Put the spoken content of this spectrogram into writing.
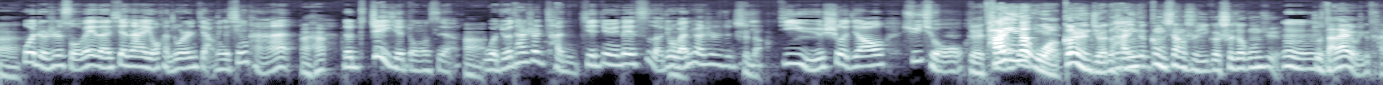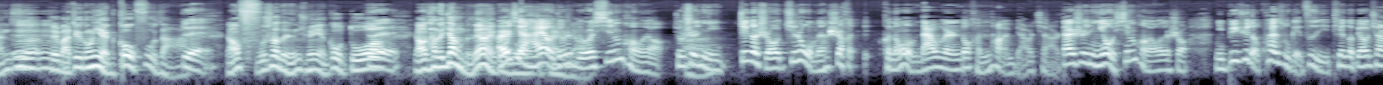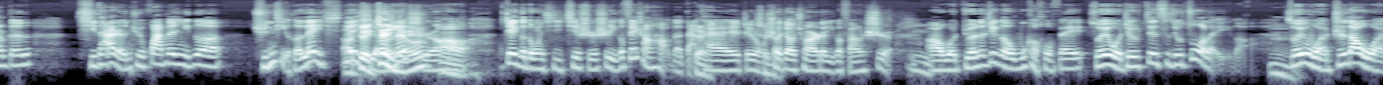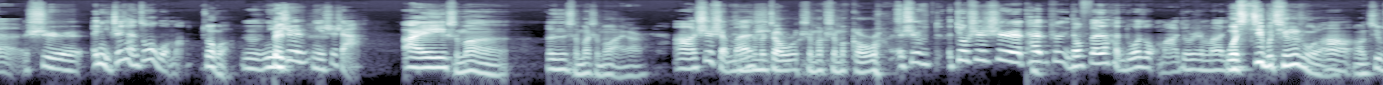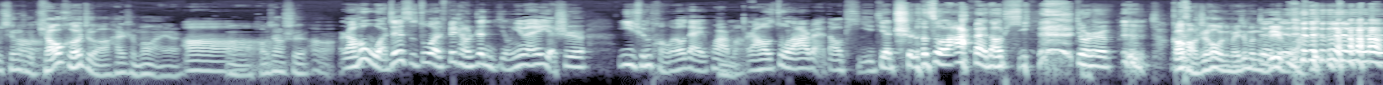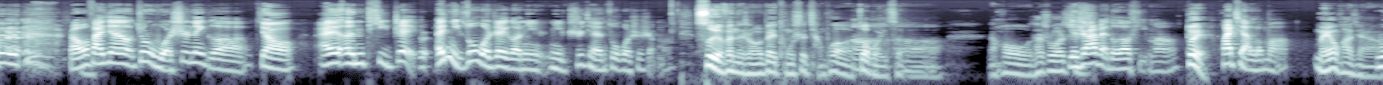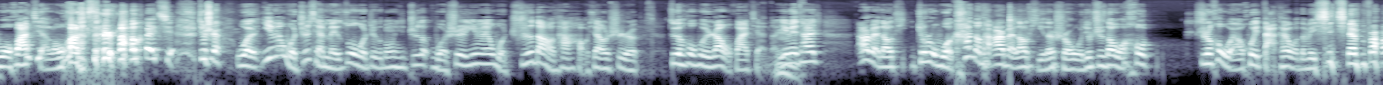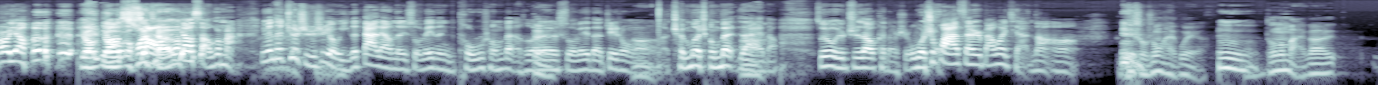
嗯或者是所谓的现在有很多人讲那个星盘啊哈，的这些东西啊我觉得它是很接近于类似的，就啊完全是基是的基于社交需求。对它应该，我个人觉得它嗯应该更像是一个社交工具，嗯，就咱俩有一个谈资，对吧？这个东西也够复杂，，对然后辐射的人群也够多，对。然后它的样本量也够多，而且还有就是，比如说新朋友，就是啊你这个时候，其实我们是很可能我们大部分人都很讨厌标签儿，但是你有新朋友的时候，你必须得快速给自己贴个标签儿，跟其他人去划分一个群体和类啊类型的时候，啊这个东西其实是一个非常好的打开这种社交圈儿的一个方式嗯。啊，我觉得这个无可厚非，所以我就这次就做了一个，嗯。所以我知道我是，哎，你之前做过吗？做过嗯，你是你是啥？I 什么 N 什么什么玩意儿，啊是什么什么周什么什么沟是就是是它这里头分很多种嘛就是什么我记不清楚了啊啊记不清楚调和者还是什么玩意儿啊好像是啊然后我这次做非常震惊因为也是一群朋友在一块儿嘛然后做了二百道题坚持的做了二百道题 就是 高考之后我就没这么努力过对对对对对对然后发现就是我是那个叫 INTJ，哎，你做过这个？你你之前做过是什么？四月份的时候被同事强迫做过一次然后他说也是二百多道题吗？对，花钱了吗？没有花钱啊，我花钱了，我花了三十八块钱。就是我，因为我之前没做过这个东西，知道我是因为我知道它好像是最后会让我花钱的，因为嗯它二百道题，就是我看到它二百道题的时候，我就知道我后之后我要会打开我的微信钱包，要 要要扫要扫个码，因为它确实是有一个大量的所谓的你投入成本和所谓的这种啊沉没成本在的，所以我就知道可能是我是花三十八块钱的啊，比手冲还贵啊，嗯。都能买个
